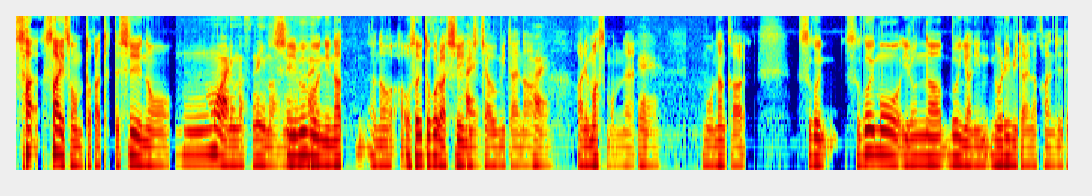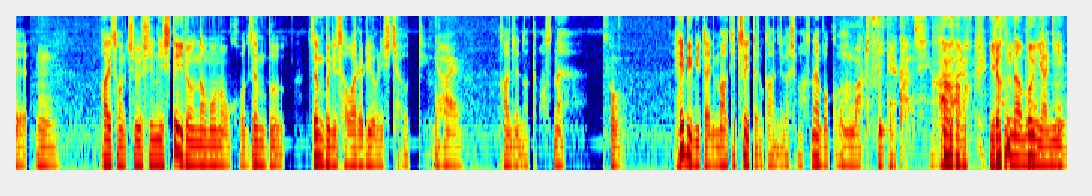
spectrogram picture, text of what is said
ササイソンとかって言って C のうんもうありますね今はね。C 部分にな、あの遅いところは C にしちゃうみたいな、はい、はいありますもんね。えもうなんかすごいすごいもういろんな分野にノリみたいな感じでえうん。Python 中心にしていろんなものをこう全部全部に触れるようにしちゃうっていうはい。感じになってますね。そうヘビみたいに巻きついてる感じがしますね僕は、巻きついてる感じ。あるあるいろんな分野に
